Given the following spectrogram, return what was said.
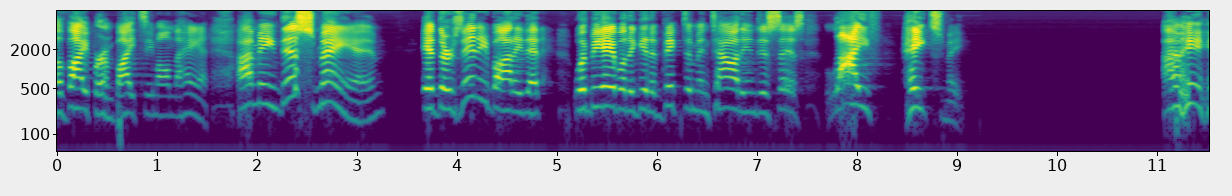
a viper, and bites him on the hand. I mean, this man, if there's anybody that would be able to get a victim mentality and just says, Life hates me. I mean,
